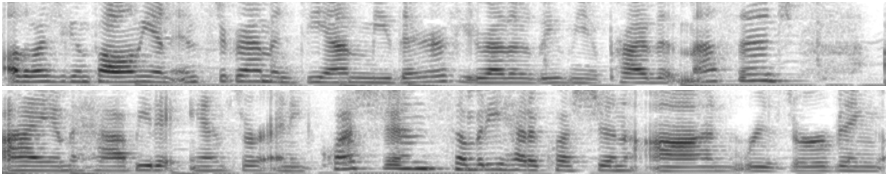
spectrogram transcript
Otherwise, you can follow me on Instagram and DM me there if you'd rather leave me a private message. I am happy to answer any questions. Somebody had a question on reserving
